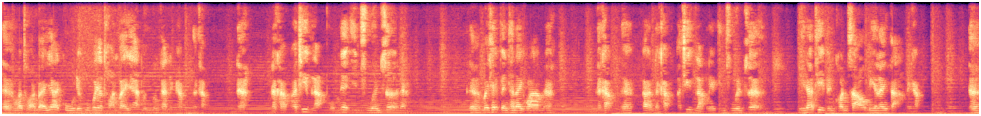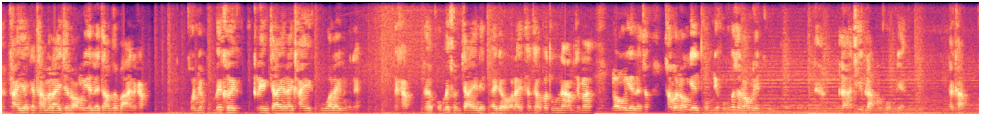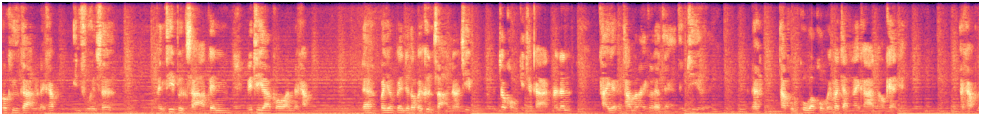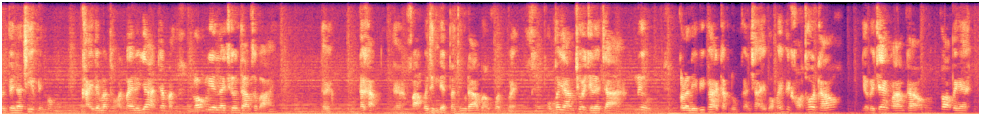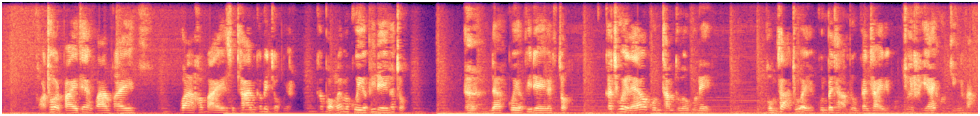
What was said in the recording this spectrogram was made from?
นะมาถอนใบญาตกูเดี๋ยวกูก็จะถอนใบญาตมึงเหมือนกันนะครับนะครับนะนะครับ อาชีพหลักผมเนี่ยอินฟลูเอนเซอร์นะนะไม่ใช่เป็นทนายความนะนะครับนะอ่านะครับอาชีพหลักเนี่ยอินฟลูเอนเซอร์มีหน้าที่เป็นคอนซัลท์มีอะไรต่างนะครับนะใครอยากจะทำอะไรจะร้องเรียนอะไรตามสบายนะครับ คนอย่างผมไม่เคยเกรงใจอะไรใครกลัวอะไรนั่นแหละนะครับนะผมไม่สนใจเน็ตไอดอลอะไรแถวๆประตูน้ำจะมาร้องเรียนอะไรถ้าถ้ามาร้องเรียนผมเดี๋ยวผมก็จะร้องเรียนคุณนะและอาชีพหลักของผมเนี่ย นะครับก็คือการอะไรครับอินฟลูเอนเซอร์เป็นที่ปรึกษาเป็นวิทยากรนะครับนะไม่จำเป็นจะต้องไปขึ้นศาลนะอาชีพเจ้าของกิจการเพราะนั้นใครอยากจะทำอะไรก็แล้วแต่เต็มที่เลยนะถ้าผมกลัวคงไม่มาจัดรายการเอาแค่นี้นะครับมันเป็นอาชีพหนึ่งของผมใครจะมาถอนใบอนุญาตจะมาร้องเรียนอะไรเชิญตามสบายนะนะครับนะฝากไปถึงเด็ดประตูน้ำบางคนไปผมพยายามช่วยเจรจาเรื่องกรณีพิพาทกับหนุ่มกัญชัยบอกให้ไปขอโทษเขาอย่าไปแจ้งความเขาก็เป็นไง ขอโทษไปแจ้งความไปว่าเขาไปสุดท้ายมันก็ไม่จบไงเขาบอกแล้วมาคุยกับพี่เดย์ก็จบ เออนะคุยกับพี่เดย์ก็จบ ก็ช่วยแล้วคุณทำตัวของคุณเอง ผมสาช่วยคุณไปถามหนุ่มกัญชัยเนี่ยผมช่วยเคลียร์ให้คุณจริงหรือเปล่า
